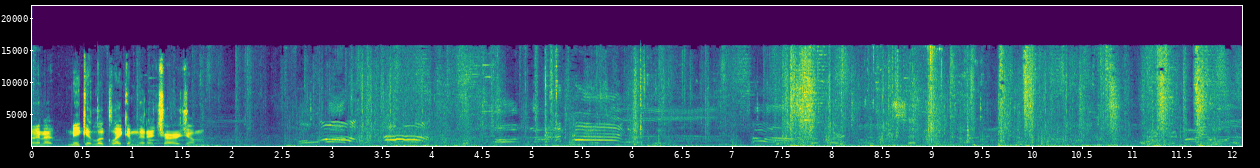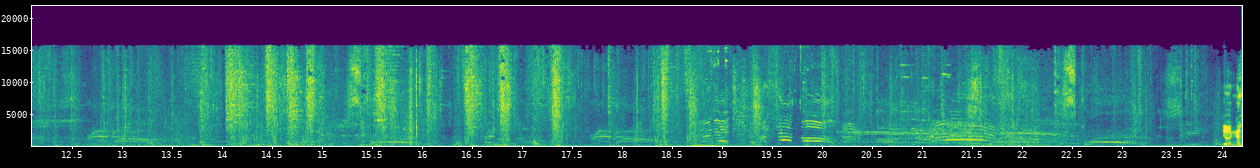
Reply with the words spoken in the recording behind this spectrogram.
I'm gonna make it look like I'm gonna charge them. Doing the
